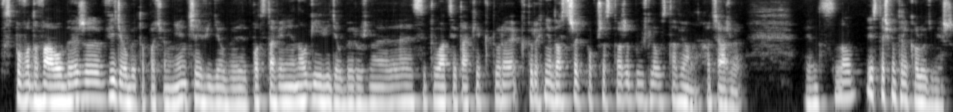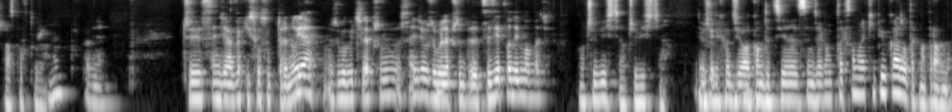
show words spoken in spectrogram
spowodowałoby, że widziałby to pociągnięcie, widziałby podstawienie nogi, widziałby różne sytuacje takie, które, których nie dostrzegł poprzez to, że był źle ustawiony, chociażby. Więc no, jesteśmy tylko ludźmi, jeszcze raz powtórzę. Mhm, pewnie. Czy sędzia w jakiś sposób trenuje, żeby być lepszym sędzią, żeby lepsze decyzje podejmować? Oczywiście, oczywiście. Jeżeli chodzi o kondycję sędziego, to tak samo jak i piłkarza tak naprawdę.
